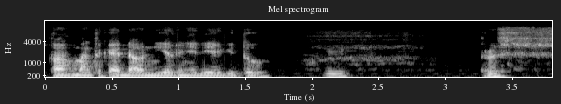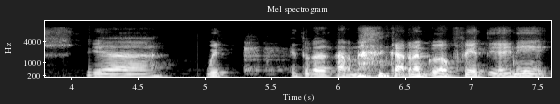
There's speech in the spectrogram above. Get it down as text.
tahun kemarin tuh kayak down year-nya dia gitu. Hmm. terus ya with itu kan karena karena gue fit. Ya ini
